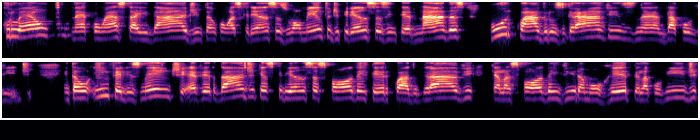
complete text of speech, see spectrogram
cruel né, com esta idade, então com as crianças, o aumento de crianças internadas por quadros graves né, da Covid. Então, infelizmente, é verdade que as crianças podem ter quadro grave, que elas podem vir a morrer pela Covid,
